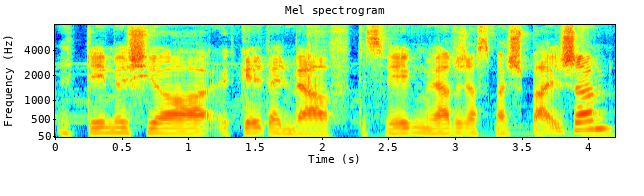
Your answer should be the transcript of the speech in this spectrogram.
indem ich hier Geld einwerfe. Deswegen werde ich erstmal speichern.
